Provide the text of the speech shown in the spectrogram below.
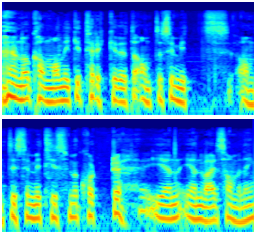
nå kan man ikke trekke dette antisemittismekortet i enhver sammenheng.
